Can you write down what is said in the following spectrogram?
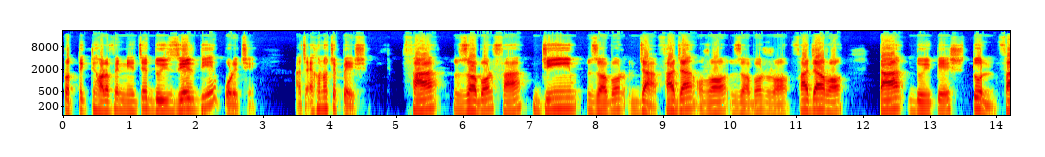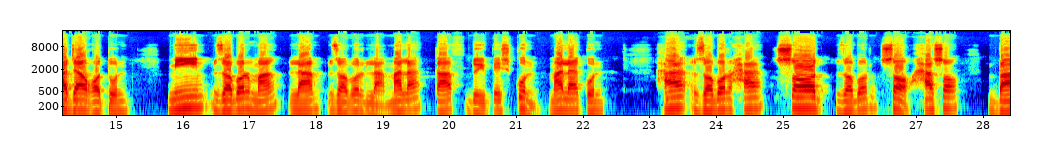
প্রত্যেকটি হরফের নিচে দুই জের দিয়ে পড়েছি। আচ্ছা এখন হচ্ছে পেশ। ফা, জবর, ফা, জিম, জবর যা ফাজা র, জবর, র। ফাজা র, তা, দুই পেশ, তুন। ফাজা রতুন মিম, জবর, মা, লাম, জবর, লা। মালা কাফ দুই পেশ কুন? মালা কুন? হা জবর, হা সদ জবর, স হাস বা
